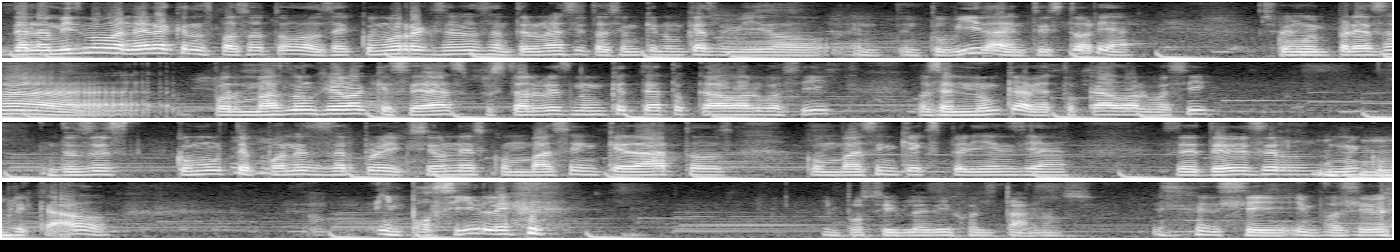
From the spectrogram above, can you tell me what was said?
De la misma manera que nos pasó a todos, o sea, cómo reaccionas ante una situación que nunca has vivido en, en tu vida, en tu historia. Sí. Como empresa, por más longeva que seas, pues tal vez nunca te ha tocado algo así. O sea, nunca había tocado algo así. Entonces, ¿cómo te pones a hacer proyecciones? ¿Con base en qué datos? ¿Con base en qué experiencia? O sea, debe ser muy complicado. Imposible. Imposible, dijo el Thanos. sí, imposible.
